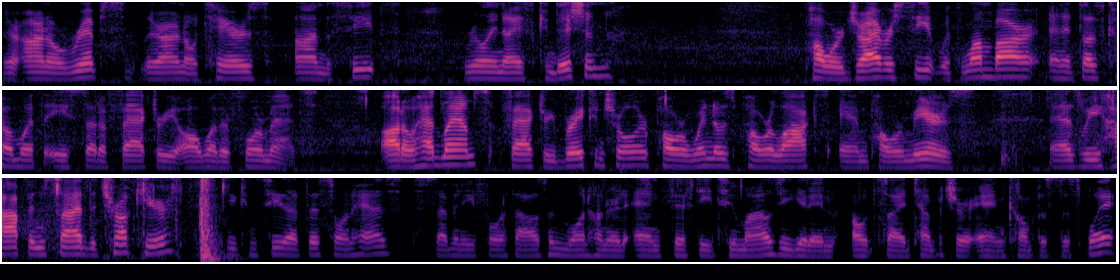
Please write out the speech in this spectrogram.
There are no rips, there are no tears on the seats. Really nice condition. Power driver's seat with lumbar, and it does come with a set of factory all-weather floor mats. Auto headlamps, factory brake controller, power windows, power locks, and power mirrors. As we hop inside the truck here, you can see that this one has 74,152 miles. You get an outside temperature and compass display,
